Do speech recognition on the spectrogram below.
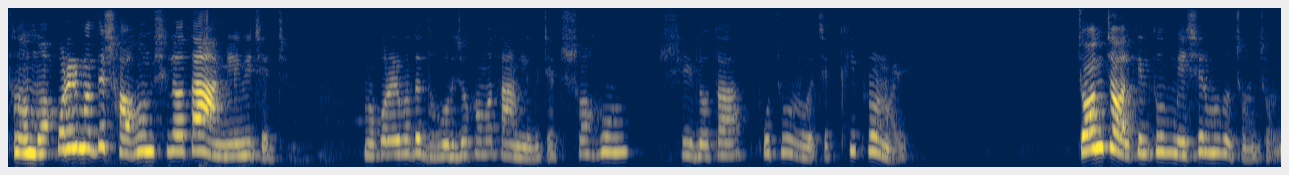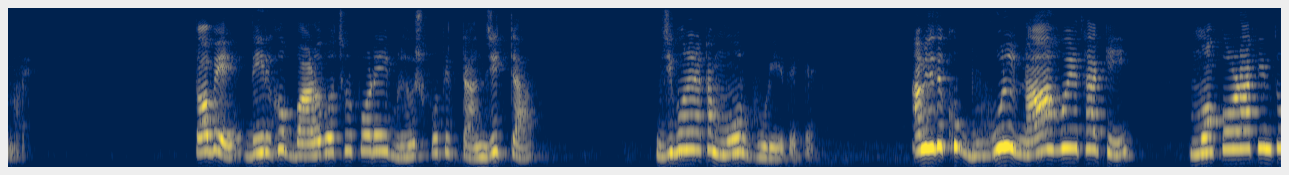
তো মকরের মধ্যে সহনশীলতা আনলিমিটেড মকরের মধ্যে ধৈর্য ক্ষমতা আনলিমিটেড সহনশীলতা প্রচুর রয়েছে, ক্ষিপ্র নয়। চঞ্চল, কিন্তু মেষের মতো চঞ্চল নয়। তবে দীর্ঘ বারো বছর পরে এই বৃহস্পতির ট্রানজিটটা জীবনের একটা মোড় ঘুরিয়ে দেবে। আমি যদি খুব ভুল না হয়ে থাকি, মকররা কিন্তু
